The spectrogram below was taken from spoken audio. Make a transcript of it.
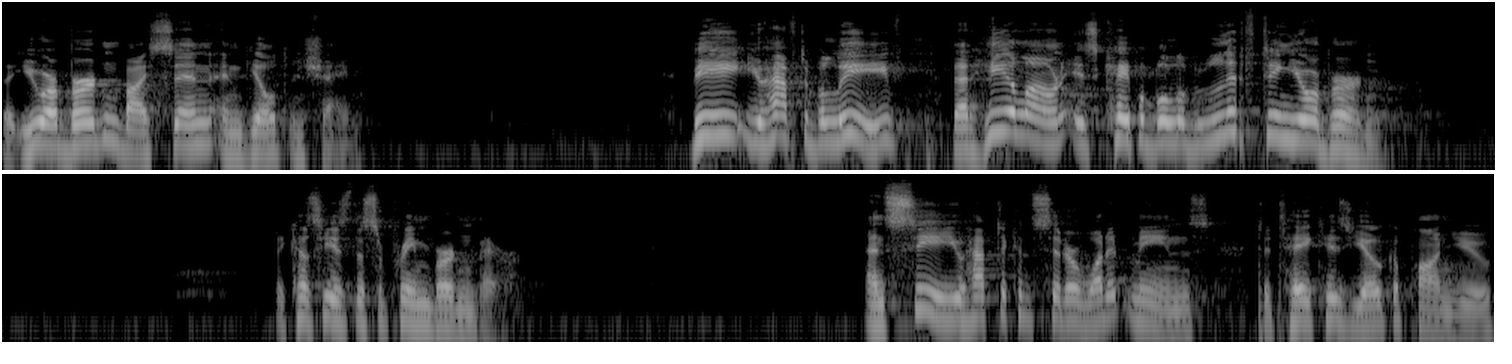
that you are burdened by sin and guilt and shame. B, you have to believe that He alone is capable of lifting your burden because He is the supreme burden bearer. And C, you have to consider what it means to take His yoke upon you,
